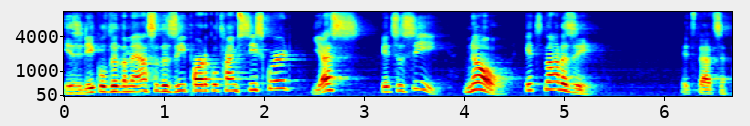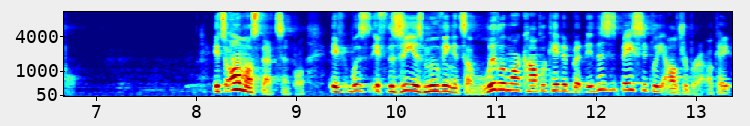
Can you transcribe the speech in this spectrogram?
Is it equal to the mass of the z particle times c squared? Yes, it's a z. No, it's not a z. It's that simple. It's almost that simple. If, was, if the z is moving, it's a little more complicated, but this is basically algebra, okay?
